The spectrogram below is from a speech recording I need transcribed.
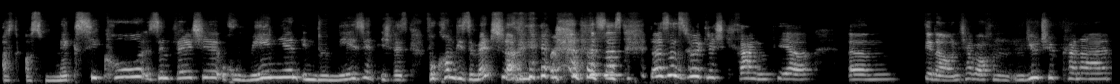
aus, aus Mexiko sind welche, Rumänien, Indonesien, ich weiß, wo kommen diese Menschen an? das, ist, das ist wirklich krank, ja. Ähm, Genau, und ich habe auch einen, YouTube-Kanal,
